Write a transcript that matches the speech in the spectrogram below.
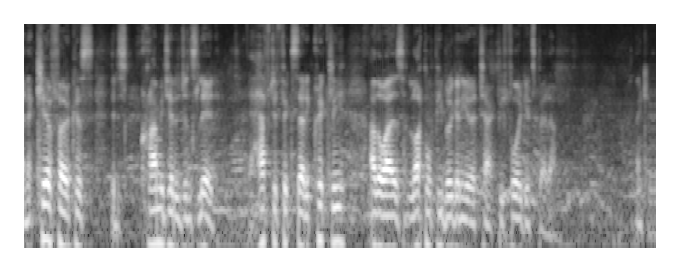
and a clear focus that is crime intelligence led. They have to fix that quickly, otherwise, a lot more people are going to get attacked before it gets better. Thank you.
